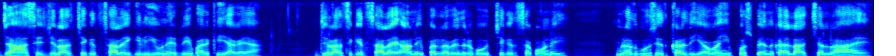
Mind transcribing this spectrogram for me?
जहाँ से जिला चिकित्सालय के लिए उन्हें रेफर किया गया। जिला चिकित्सालय आने पर रविंद्र को चिकित्सकों ने मृत घोषित कर दिया। वहीं पुष्पेंद्र का इलाज चल रहा है।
